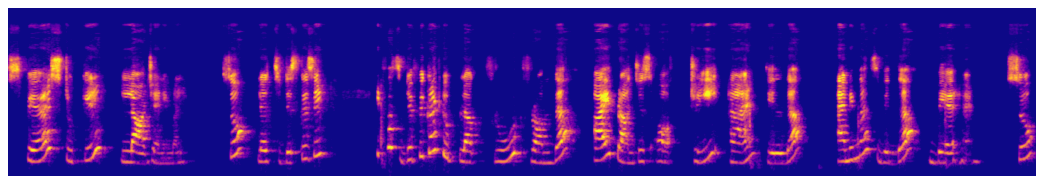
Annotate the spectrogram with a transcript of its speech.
spears to kill large animal. So let's discuss it. It was difficult to pluck fruit from the high branches of tree and kill the animals with the bare hand. So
